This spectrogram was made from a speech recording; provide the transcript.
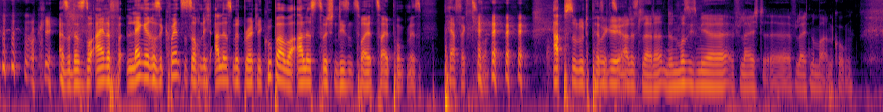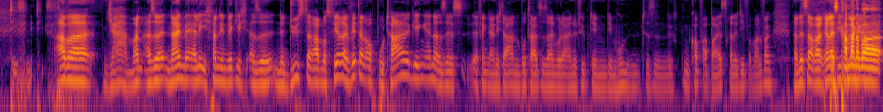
okay. Also das ist so eine längere Sequenz, ist auch nicht alles mit Bradley Cooper, aber alles zwischen diesen zwei Zeitpunkten ist Perfektion. Absolute Perfektion. Okay, alles klar. Dann, dann muss ich es mir vielleicht, äh, vielleicht nochmal angucken. Definitiv. Aber ja, Mann, also nein, mehr ehrlich, ich fand ihn wirklich, also eine düstere Atmosphäre. Er wird dann auch brutal gegen Ende. Also er, ist, er fängt eigentlich da an, brutal zu sein, wo der eine Typ dem, dem Hund das, den Kopf abbeißt, relativ am Anfang. Dann ist er aber Das relativ kann man lange aber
